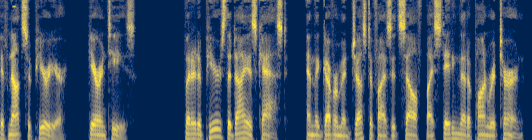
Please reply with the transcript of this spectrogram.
if not superior, guarantees. But it appears the die is cast, and the government justifies itself by stating that upon return,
